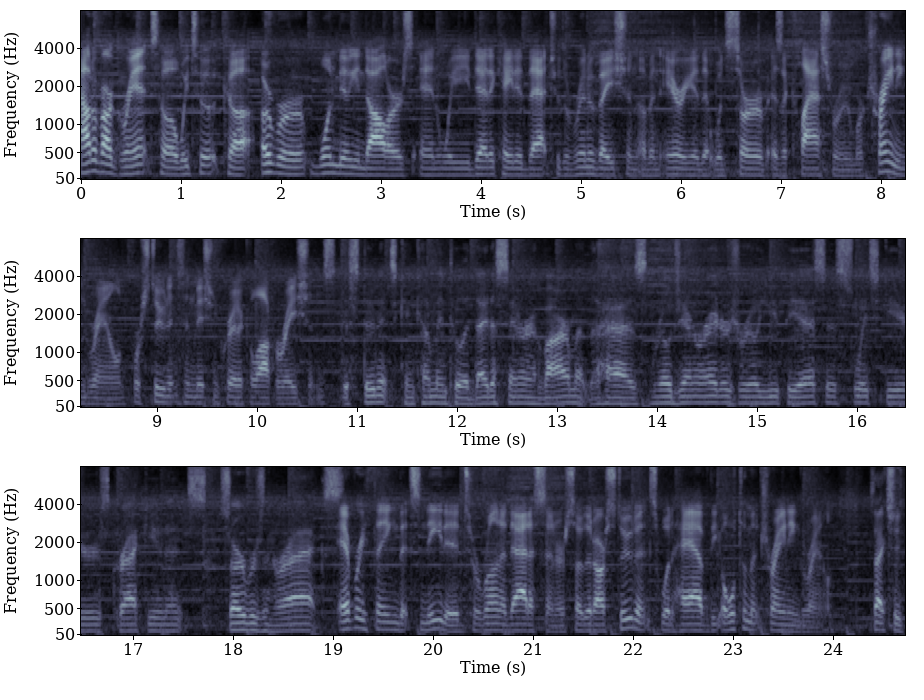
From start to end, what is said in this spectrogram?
Out of our grant, uh, we took uh, over $1 million and we dedicated that to the renovation of an area that would serve as a classroom or training ground for students in mission critical operations. The students can come into a data center environment that has real generators, real UPSs, switch gears, CRAC units, servers and racks. Everything that's needed to run a data center so that our students would have the ultimate training ground. It's actually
